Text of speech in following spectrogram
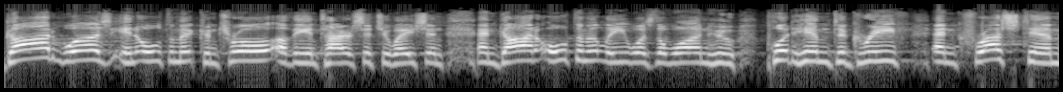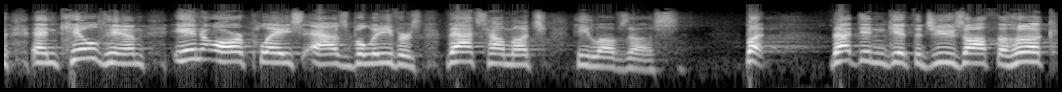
God was in ultimate control of the entire situation, and God ultimately was the one who put him to grief and crushed him and killed him in our place as believers. That's how much he loves us. But that didn't get the Jews off the hook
